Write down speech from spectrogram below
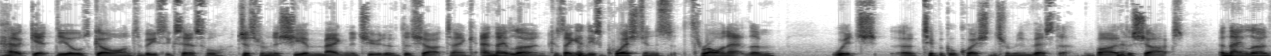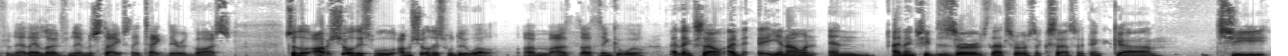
ha get deals go on to be successful just from the sheer magnitude of the Shark Tank, and they learn because they get these questions thrown at them, which are typical questions from an investor by the sharks, and they learn from that. They learn from their mistakes. They take their advice. So look, I'm sure this will. I'm sure this will do well. Um, I, I think it will. I think so. I th- you know, and and I think she deserves that sort of success. I think um, she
